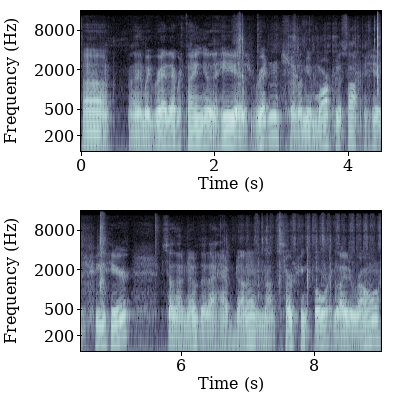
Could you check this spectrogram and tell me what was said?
Uh, and we've read everything that he has written, so let me mark this off of his sheet here so that I know that I have done it and not searching for it later on.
